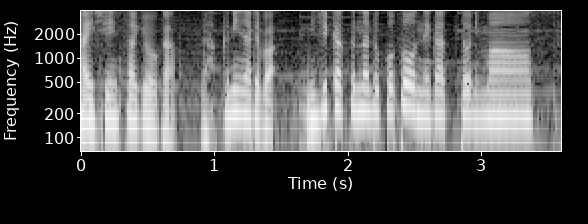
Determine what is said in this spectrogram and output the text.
配信作業が楽になれば短くなることを願っております。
